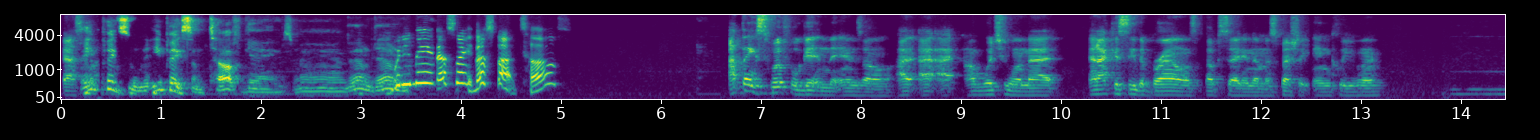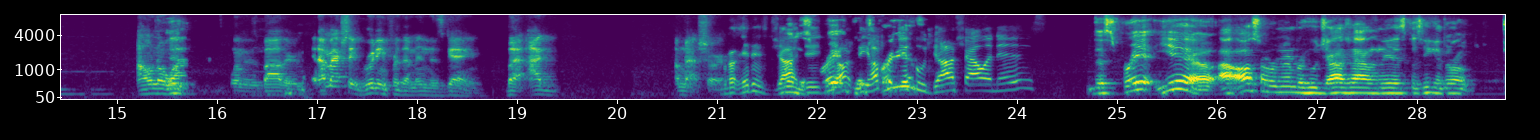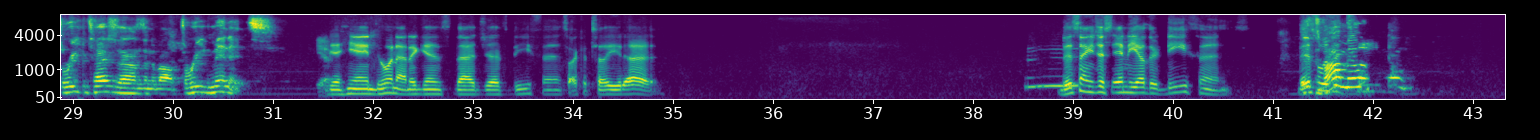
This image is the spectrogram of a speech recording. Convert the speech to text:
that's he picked some. He picked some tough games, man. Them, them. What do you mean? That's not. That's not tough. I think Swift will get in the end zone. I, I, I I'm with you on that, and I can see the Browns upsetting them, especially in Cleveland. I don't know why one is bothering me, and I'm actually rooting for them in this game, but I, I'm not sure. Bro, it is Josh. No, spread, y'all, do y'all forget who Josh Allen is? The spread, yeah. I also remember who Josh Allen is because he can throw three touchdowns in about three minutes. Yeah. yeah, he ain't doing that against that Jets defense. I could tell you that. This ain't just any other defense. This is was Von Miller team...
